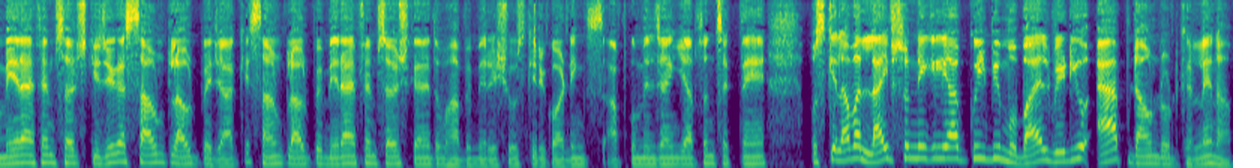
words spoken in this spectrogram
मेरा एफएम सर्च कीजिएगा साउंड क्लाउड पे जाके साउंड क्लाउड पे मेरा एफएम सर्च करें तो वहाँ पे मेरे शोज़ की रिकॉर्डिंग्स आपको मिल जाएँगी, आप सुन सकते हैं। उसके अलावा लाइव सुनने के लिए आप कोई भी मोबाइल वीडियो ऐप डाउनलोड कर लेना।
